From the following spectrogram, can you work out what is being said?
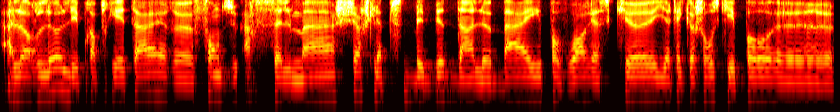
Alors là, les propriétaires euh, font du harcèlement, cherchent la petite bébite dans le bail pour voir est-ce qu'il y a quelque chose qui est pas euh,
